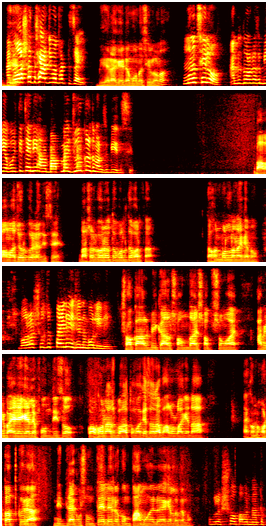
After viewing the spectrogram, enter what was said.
আমি ওর সাথে সারা জীবন থাকতে চাই। বিয়ের আগে এটা মনে ছিল না? মনে ছিল। আমি তো তোমার কাছে বিয়ে বসতে চাইনি আমার বাপ মায়ের জোর করে তোমার কাছে বিয়ে দিছি। বাবা মা জোর করে দিছে? বাসার ঘরেও তো বলতে পারতা তখন বলল না কেন? বলার সুযোগ পাইনি এই জন্য বলিনি। সকাল বিকাল সন্ধ্যায় সব সময় আমি বাইরে গেলে ফোন দিছো কখন আসবা তোমাকে ছাড়া ভালো লাগে না। এখন হঠাৎ করে নিদ্রা কুসুম তেল এরকম পাম হয়ে হয়ে গেল কেন? ওগুলো সব আমার নাটক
